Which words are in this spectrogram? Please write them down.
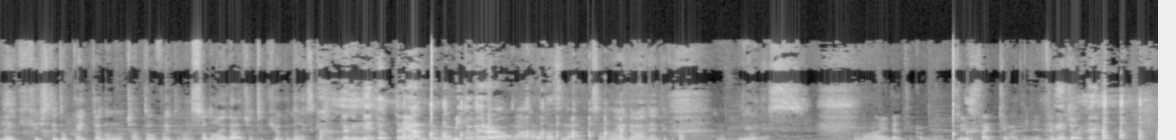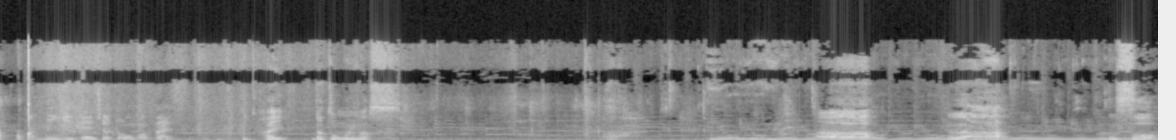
電気消してどっか行ったのもちゃんと覚えてます。その間はちょっと記憶ないですけど。のだけど寝とったやんってもう認めろよお前腹立つの。その間は寝てたようです。この間っていうかもうついさっきまで寝てまし寝とったやん。た右手ちょっと重たいです。はいだと思います。あーうわー。嘘。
